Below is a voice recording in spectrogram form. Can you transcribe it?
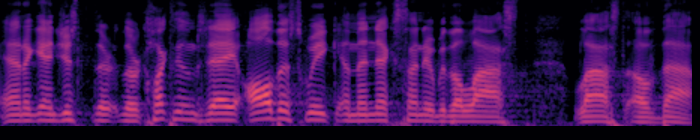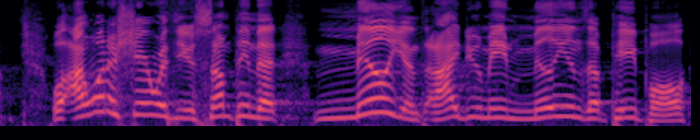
and again, just they're, they're collecting them today, all this week, and then next Sunday will be the last last of that. Well, I want to share with you something that millions, and I do mean millions of people,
